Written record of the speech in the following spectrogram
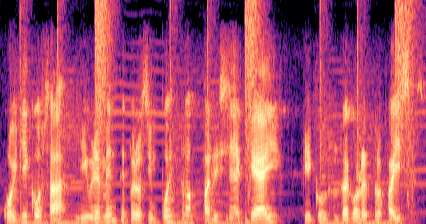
cualquier cosa libremente, pero los impuestos parecía que hay que consultar con el resto de los países.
